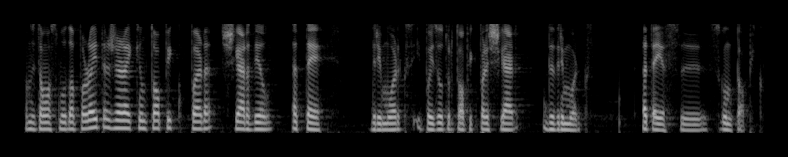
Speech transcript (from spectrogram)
Vamos então ao Smooth Operator. Já aqui um tópico para chegar dele até DreamWorks e depois outro tópico para chegar de DreamWorks até esse segundo tópico.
